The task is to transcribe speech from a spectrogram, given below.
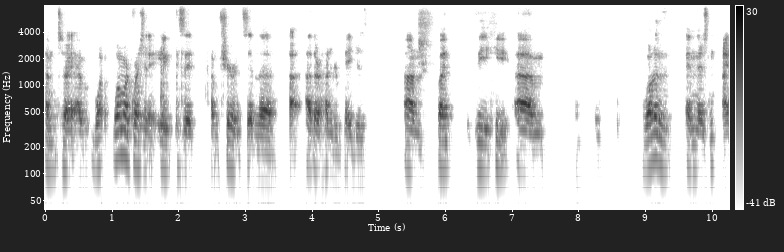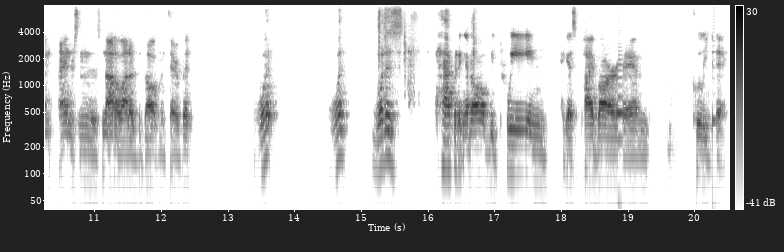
I'm sorry, uh, one, one more question. Is it, I'm sure it's in the uh, other 100 pages, um, but the, um, one of the and there's I, I understand there's not a lot of development there, but what what what is happening at all between I guess Pie Bar and Cooley Dick?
